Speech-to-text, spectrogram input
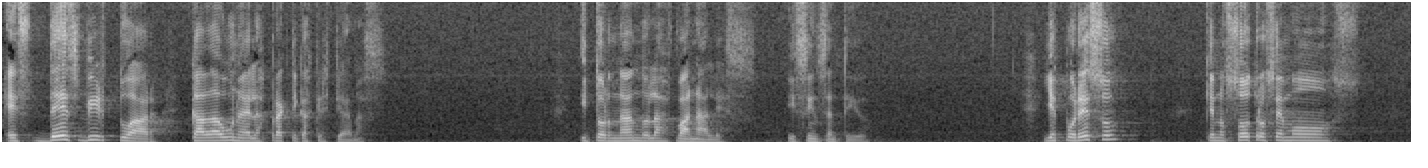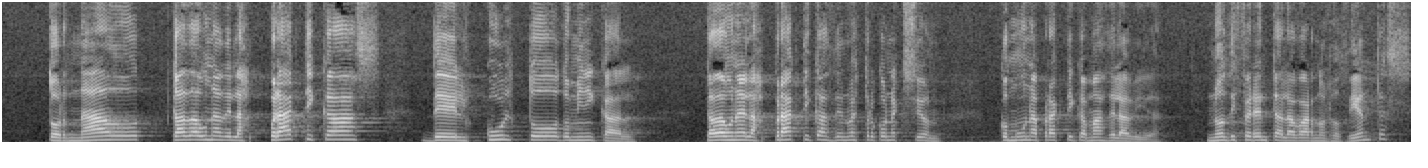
es desvirtuar cada una de las prácticas cristianas y tornándolas banales y sin sentido. Y es por eso que nosotros hemos tornado cada una de las prácticas del culto dominical cada una de las prácticas de nuestra conexión como una práctica más de la vida, no diferente a lavarnos los dientes,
